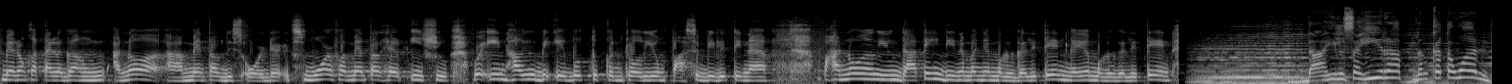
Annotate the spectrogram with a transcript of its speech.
meron ka talagang ano, ah, mental disorder. It's more of a mental health issue wherein how you'll be able to control yung possibility na paano yung dati hindi naman niya magagalitin, ngayon magagalitin. Dahil sa hirap ng katawan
